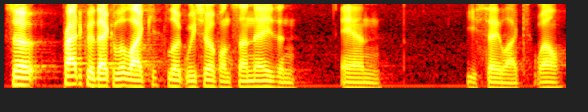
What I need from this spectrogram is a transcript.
So, practically, that could look like look, we show up on Sundays and, and you say, like, well,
